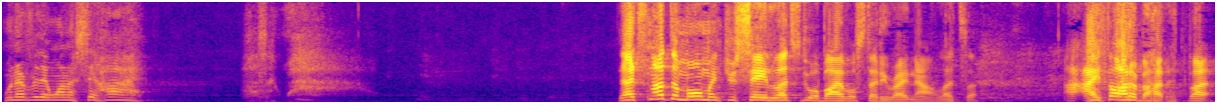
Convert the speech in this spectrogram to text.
whenever they want to say hi. I was like, wow. That's not the moment you say, let's do a Bible study right now. Let's, uh, I, I thought about it, but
